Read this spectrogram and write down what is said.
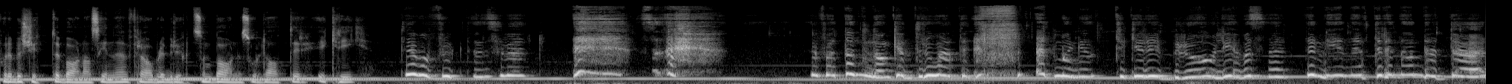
for å beskytte barna sine fra å bli brukt som barnesoldater i krig? Det var fruktansvært. Jeg fatter at noen kan tro at, at mange tykker det er bra å leve sånn. Den ene etter den andre dør.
